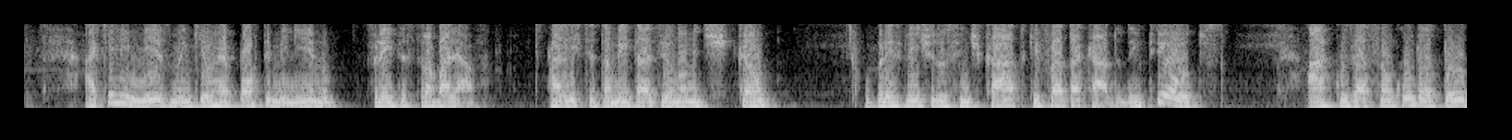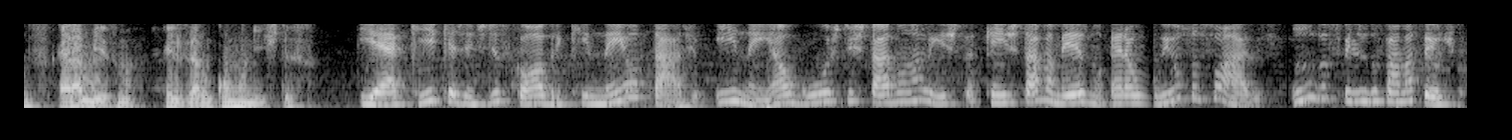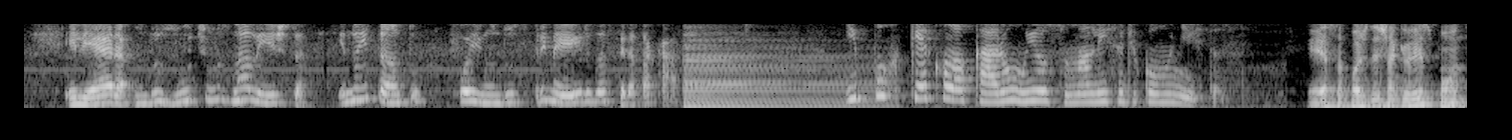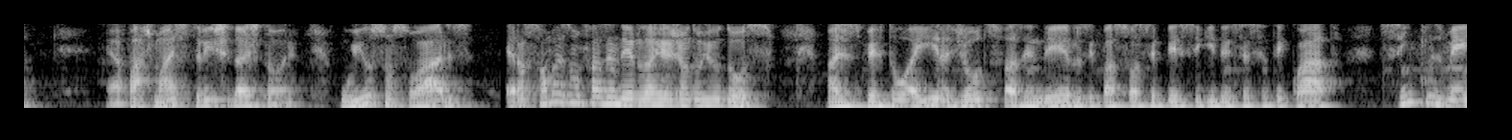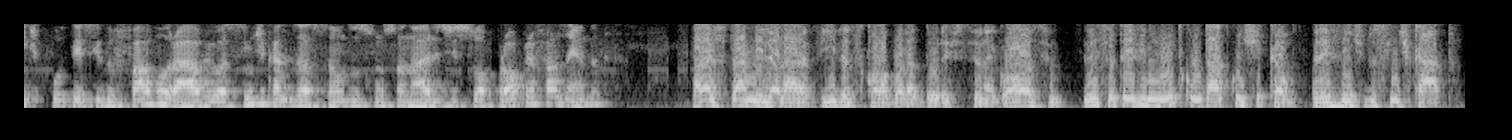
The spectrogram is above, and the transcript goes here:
aquele mesmo em que o repórter menino Freitas trabalhava. A lista também trazia o nome de Chicão, o presidente do sindicato que foi atacado, dentre outros. A acusação contra todos era a mesma: eles eram comunistas. E é aqui que a gente descobre que nem Otávio e nem Augusto estavam na lista. Quem estava mesmo era o Wilson Soares, um dos filhos do farmacêutico. Ele era um dos últimos na lista e, no entanto, foi um dos primeiros a ser atacado. E por que colocaram Wilson na lista de comunistas? Essa pode deixar que eu responda. É a parte mais triste da história. O Wilson Soares era só mais um fazendeiro da região do Rio Doce mas despertou a ira de outros fazendeiros e passou a ser perseguido em 64 simplesmente por ter sido favorável à sindicalização dos funcionários de sua própria fazenda. Para ajudar a melhorar a vida dos colaboradores de seu negócio, Wilson teve muito contato com Chicão, presidente do sindicato.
